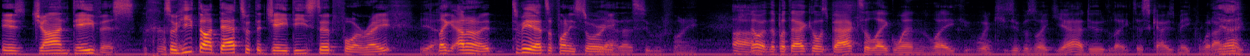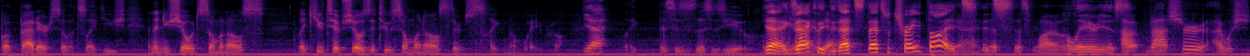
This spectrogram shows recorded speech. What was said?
is John Davis, so he thought that's what the JD stood for, right? Yeah. Like I don't know. To me, that's a funny story. Yeah, that's super funny. Uh, no, but that goes back to like when like when Q-Tip was like, "Yeah, dude, like this guy's making what Yeah. I make, but better." So it's like you, sh- and then you show it to someone else. Like Q-Tip shows it to someone else. They're just like, "No way, bro! yeah, Like this is this is you." yeah, exactly. yeah. Dude, that's that's what Trey thought. Yeah, It's that's it's that's wild. hilarious. I'm not sure. I wish.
